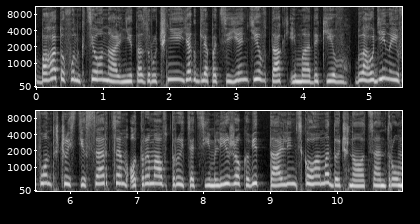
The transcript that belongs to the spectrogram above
Багатофункціональні та зручні як для пацієнтів, так і медиків. Благодійний фонд Чисті серцем отримав 37 ліжок від Таллінського медичного центру.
